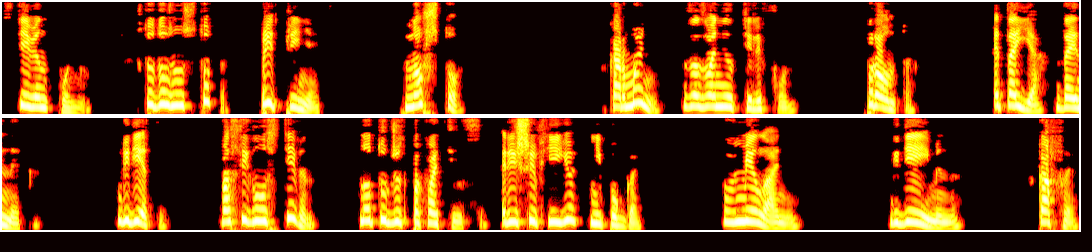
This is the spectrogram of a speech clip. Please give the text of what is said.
Стивен понял, что должен что-то предпринять. Но что? В кармане зазвонил телефон. «Пронто! Это я, Дайнека. Где ты?» – воскликнул Стивен, но тут же спохватился, решив ее не пугать. В Милане. Где именно? В кафе.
